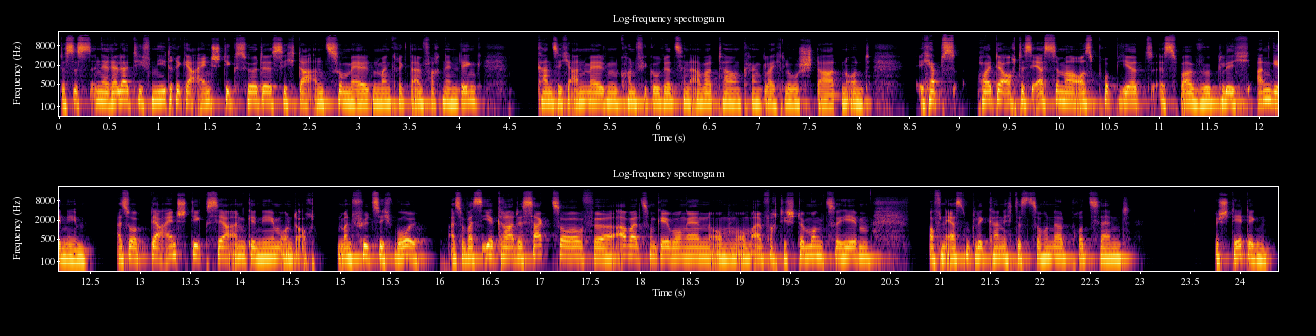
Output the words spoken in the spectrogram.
das ist eine relativ niedrige Einstiegshürde, sich da anzumelden. Man kriegt einfach einen Link, kann sich anmelden, konfiguriert sein Avatar und kann gleich losstarten. Und ich habe es heute auch das erste Mal ausprobiert. Es war wirklich angenehm. Also der Einstieg sehr angenehm und auch man fühlt sich wohl. Also was ihr gerade sagt, so für Arbeitsumgebungen, um, um einfach die Stimmung zu heben, auf den ersten Blick kann ich das zu 100 Prozent bestätigen.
